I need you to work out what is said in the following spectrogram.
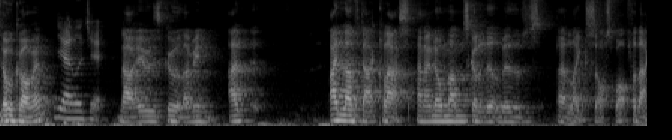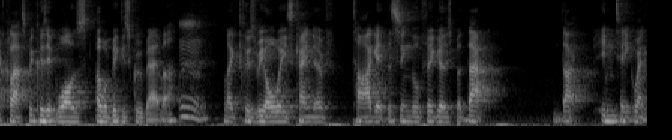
No comment. yeah, legit. No, it was cool. I mean, I I loved that class, and I know Mum's got a little bit of a like soft spot for that class because it was our biggest group ever. Mm. Like, because we always kind of target the single figures, but that that intake went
